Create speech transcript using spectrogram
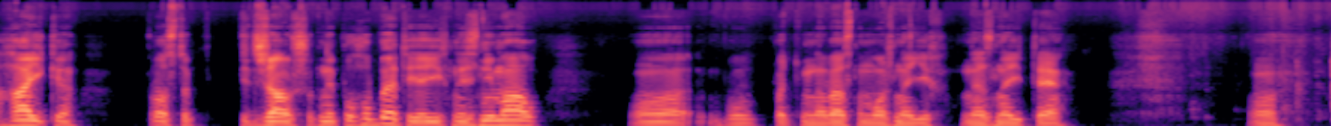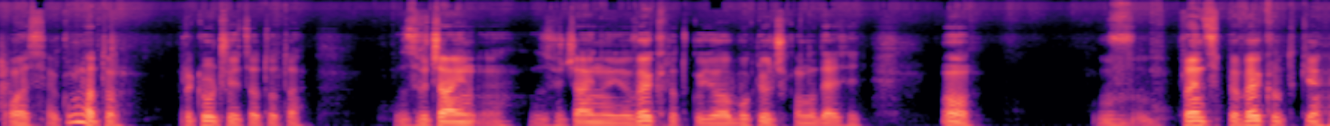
гайки просто піджав, щоб не погубити, я їх не знімав, о, бо потім на весну можна їх не знайти. О, ось акумулятор прикручується тут звичай, звичайною викруткою або ключиком на 10. О, в, в принципі, викрутки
